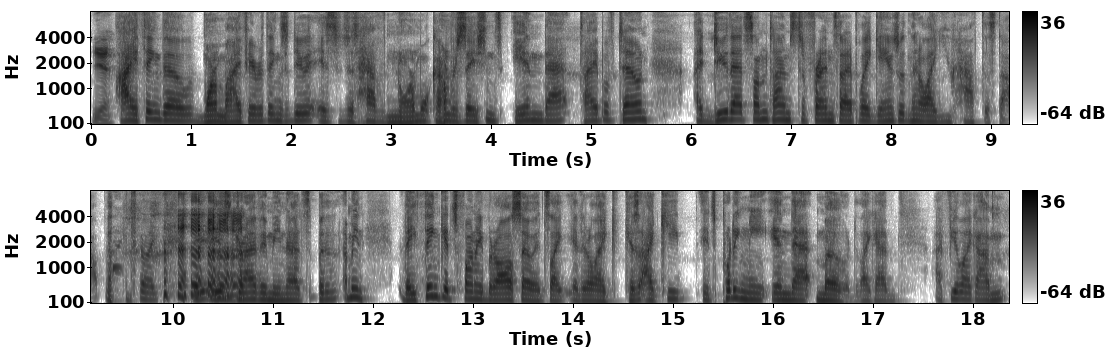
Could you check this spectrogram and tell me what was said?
Yeah. I think though one of my favorite things to do is to just have normal conversations in that type of tone. I do that sometimes to friends that I play games with, and they're like, "You have to stop." they're like, "It is driving me nuts." But I mean, they think it's funny, but also it's like they're like, because I keep it's putting me in that mode. Like I, I feel like I'm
